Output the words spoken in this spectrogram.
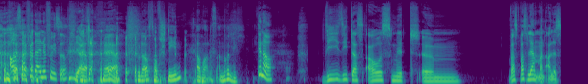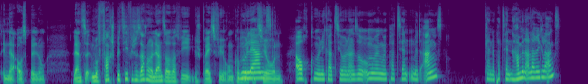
Außer für deine Füße. ja, klar. ja, ja. Du darfst drauf stehen, aber alles andere nicht. Genau. Wie sieht das aus mit, ähm, was, was lernt man alles in der Ausbildung? Lernst du nur fachspezifische Sachen oder lernst du auch was wie Gesprächsführung, Du lernst- Kommunikation? Auch Kommunikation, also Umgang mit Patienten mit Angst. Deine Patienten haben in aller Regel Angst.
